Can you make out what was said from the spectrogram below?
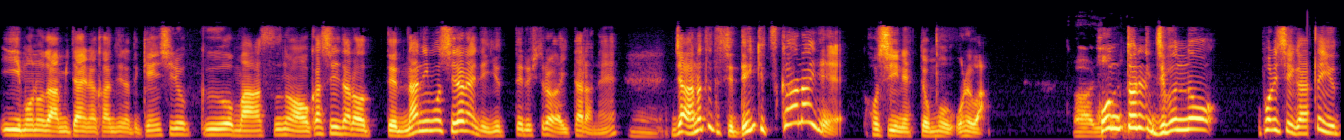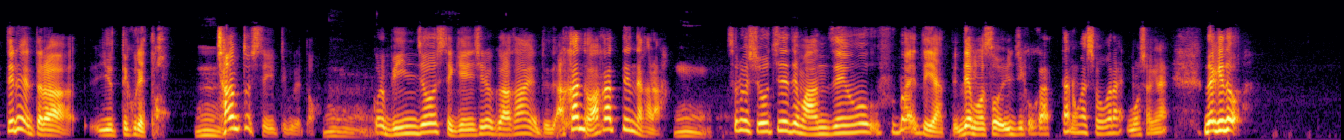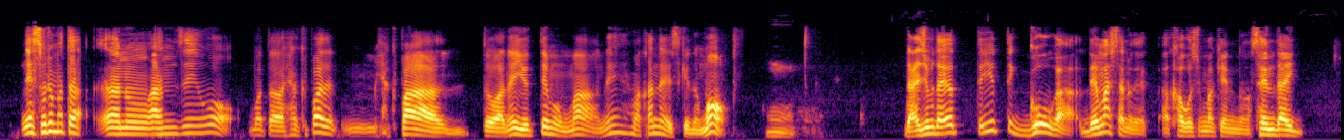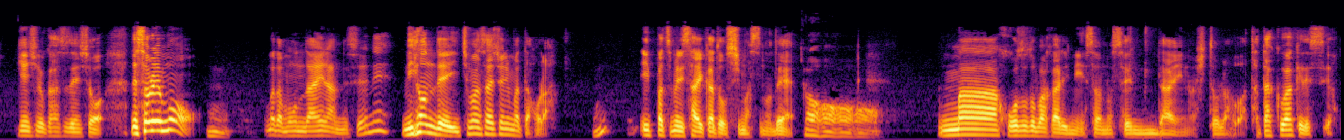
いいものだみたいな感じになって原子力を回すのはおかしいだろうって何も知らないで言ってる人らがいたらねうん。じゃああなたたち電気使わないでほしいねって思う俺は。本当に自分のポリシーがあって言ってるんやったら言ってくれとうんちゃんとして言ってくれとうん。これ便乗して原子力あかんよってあかんの分かってんだからうん。それを承知ででも安全を踏まえてやって、でもそういう事故があったのがしょうがない。申し訳ない。だけど、ね、それまた、あの、安全をまた100%で、うん100%とはね、言ってもまあね、わかんないですけども、うん。大丈夫だよって言って GO が出ましたので、あ鹿児島県の仙台原子力発電所。で、それもうん。まだ問題なんですよね。日本で一番最初にまたほらん、一発目に再稼働しますので、まあ、ここぞとばかりにその仙台の人らは叩くわけですよ。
